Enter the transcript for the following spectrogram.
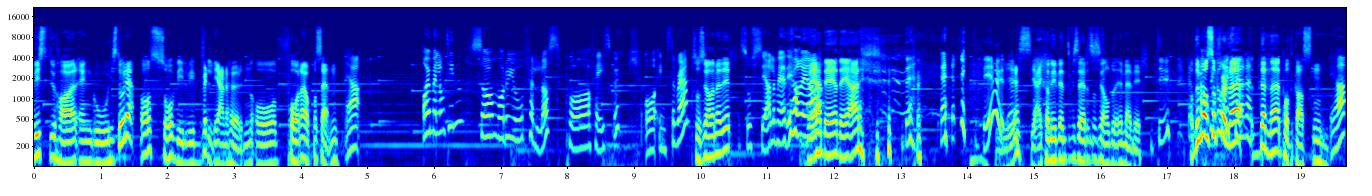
hvis du har en god historie, og så vil vi veldig gjerne høre den og få deg opp på scenen. Ja. Og i mellomtiden så må du jo følge oss på Facebook og Instagram. Sosiale medier. Sosiale medier, ja. Det er det det er. Riktig, Audun. Yes, jeg kan identifisere sosiale medier. Du kan Og du må også følge denne podkasten, Ja,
